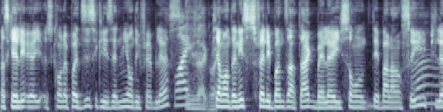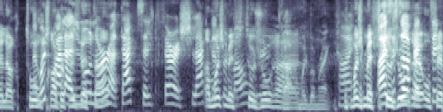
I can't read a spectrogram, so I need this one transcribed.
Parce que les- euh, ce qu'on n'a pas dit, c'est que les ennemis ont des faiblesses. Ouais. Exact, ouais. Puis à un moment donné, si tu fais les bonnes attaques, ben là, ils sont débalancés. Ah. Puis là, leur tour Mais moi, je prend prends un peu la plus de temps. Lunar attaque, celle qui fait un schlack. Ah, de moi, tout je me fie toujours. Ah, à. moi, le boomerang. Ouais. Moi, je me fie toujours ça, fait que, aux puis C'est le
